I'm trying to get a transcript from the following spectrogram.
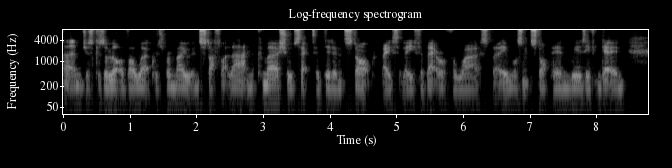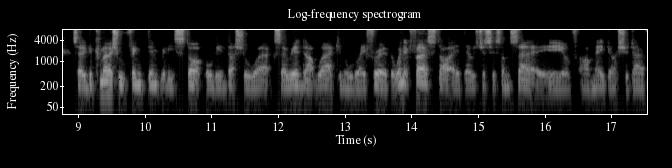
Um, just because a lot of our work was remote and stuff like that. And the commercial sector didn't stop, basically, for better or for worse, but it wasn't stopping. We was even getting so the commercial thing didn't really stop all the industrial work. So we ended up working all the way through it. But when it first started, there was just this uncertainty of, oh, maybe I should have,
